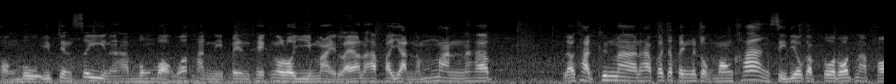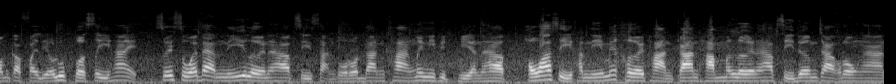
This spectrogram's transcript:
ของ Blue e g e n c y นะครับ บ่งบอกว่าคันนี้เป็นเทคโนโลยีใหม่แล้วนะครับ ประหยัดน้ำมันนะครับ แล้วถัดขึ้นมานะครับก็จะเป็นกระจกมองข้างสีเดียวกับตัวรถมาพร้อมกับไฟเลี้ยวรูปตัว C ให้ สวยๆแบบนี้เลยนะครับ สีสันตัวรถด้านข้างไม่มีผิดเพี้ยนนะครับ เพราะว่าสีคันนี้ไม่เคยผ่านการทำมาเลยนะครับ สีเดิมจากโรงงาน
